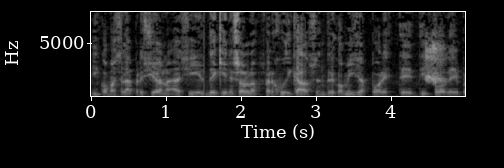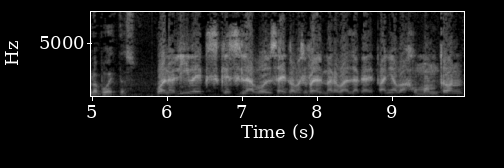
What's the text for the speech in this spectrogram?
¿Y cómo es la presión allí de quienes son los perjudicados, entre comillas, por este tipo de propuestas? Bueno, el IBEX, que es la bolsa, de como si fuera el Merval de acá de España, bajó un montón.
